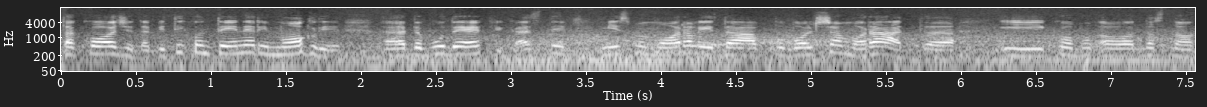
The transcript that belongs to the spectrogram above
Takođe, da bi ti kontejneri mogli da bude efikasni, mi smo morali da poboljšamo rad i, odnosno,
